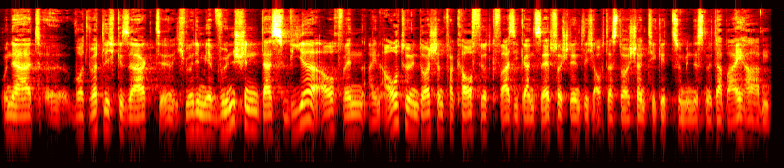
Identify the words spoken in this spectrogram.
und er hat äh, wortwörtlich gesagt, äh, ich würde mir wünschen, dass wir, auch wenn ein Auto in Deutschland verkauft wird, quasi ganz selbstverständlich auch das Deutschlandticket zumindest mit dabei haben.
